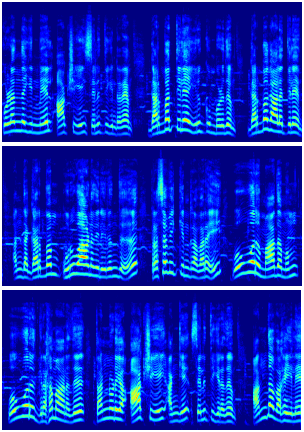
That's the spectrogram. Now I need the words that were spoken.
குழந்தையின் மேல் ஆட்சியை செலுத்துகின்றன. கர்ப்பத்திலே இருக்கும் பொழுது கர்ப்ப காலத்திலே அந்த கர்ப்பம் உருவானதிலிருந்து பிரசவிக்கின்ற வரை ஒவ்வொரு மாதமும் ஒவ்வொரு கிரகமானது தன்னுடைய ஆட்சியை அங்கே செலுத்துகிறது. அந்த வகையிலே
